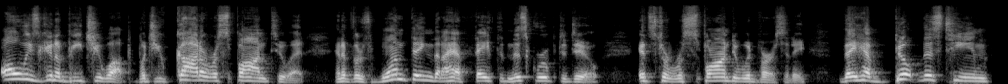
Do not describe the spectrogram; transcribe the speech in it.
always going to beat you up, but you got to respond to it. And if there's one thing that I have faith in this group to do, it's to respond to adversity. They have built this team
